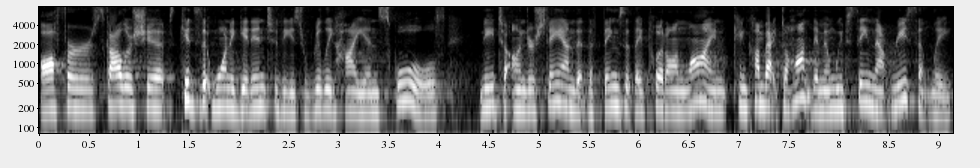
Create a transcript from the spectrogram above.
offers, scholarships. Kids that want to get into these really high end schools need to understand that the things that they put online can come back to haunt them, and we've seen that recently.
